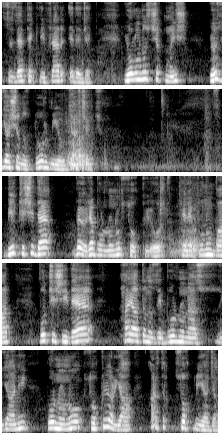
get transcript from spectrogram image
size teklifler edecek. Yolunuz çıkmış, göz yaşınız durmuyor gerçek. Bir kişi de böyle burnunu sokuyor. Telefonun var. Bu kişi de hayatınızı burnuna yani burnunu sokuyor ya artık sokmayacak.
